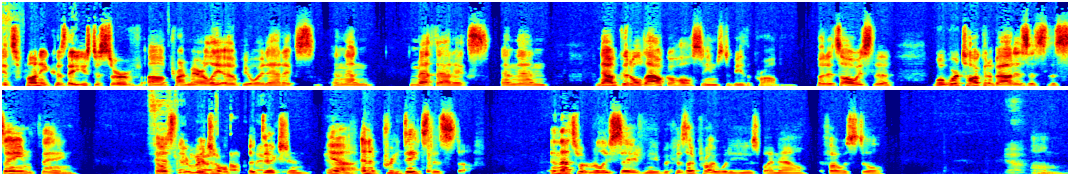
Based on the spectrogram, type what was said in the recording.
it's funny because they used to serve uh, primarily opioid addicts, and then meth addicts, and then now good old alcohol seems to be the problem. But it's always the, what we're talking about is it's the same thing. It's the original addiction. Yeah. Yeah. and it predates this stuff. And that's what really saved me because I probably would have used by now if I was still. Yeah. Um,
